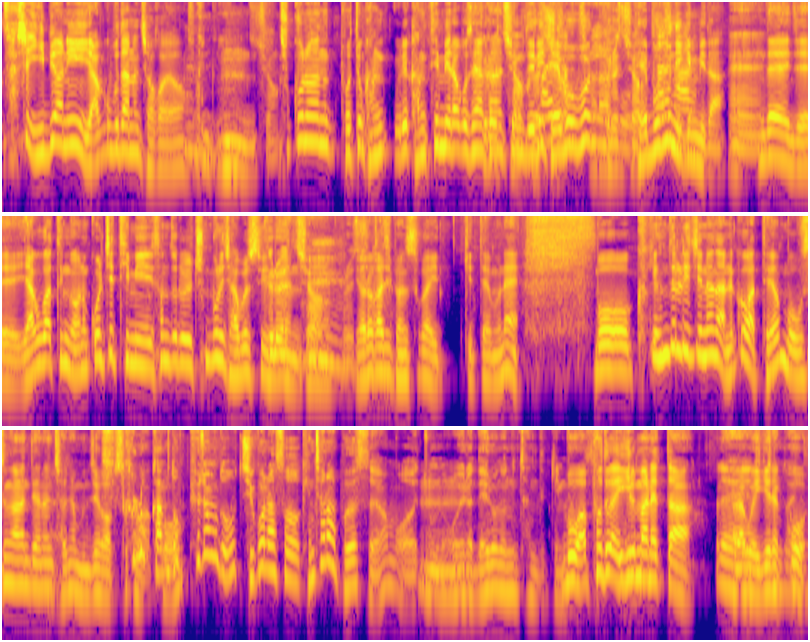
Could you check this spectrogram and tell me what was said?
사실 이변이 야구보다는 적어요. 음. 음. 그렇죠. 축구는 보통 강, 우리 강팀이라고 생각하는 그렇죠. 팀들이 그렇죠. 대부분 그렇죠. 대부분 잘 이깁니다. 네. 근데 이제 야구 같은 거는 꼴찌 팀이 선두를 충분히 잡을 수 있는 그렇죠. 음. 그렇죠. 여러 가지 변수가 있기 때문에 뭐 크게 흔들리지는 않을 것 같아요. 뭐 우승하는 데는 전혀 문제가 없을 것 클럽 같고. 감독 표정도 지고 나서 괜찮아 보였어요. 뭐좀 음. 오히려 내려놓는 듯한 느낌. 뭐 왓포드가 이길만 했다라고 네, 얘기를 그 했고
